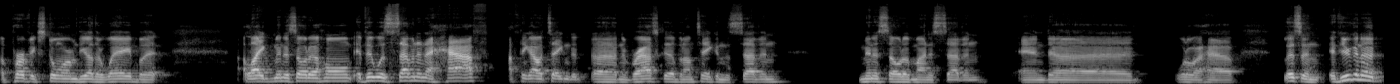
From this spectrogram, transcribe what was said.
a perfect storm the other way, but I like Minnesota at home. If it was seven and a half, I think I would take uh, Nebraska, but I'm taking the seven. Minnesota minus seven. And uh, what do I have? Listen, if you're gonna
